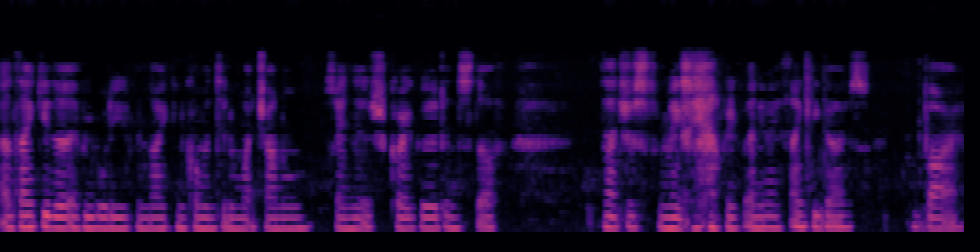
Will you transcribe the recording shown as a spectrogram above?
And thank you that everybody who's been liking commenting on my channel saying that it's quite good and stuff. That just makes me happy. But anyway thank you guys. Bye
